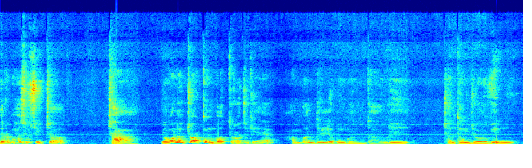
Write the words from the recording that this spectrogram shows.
여러분 하실 수 있죠? 자, 요거는 조금 멋들어지게 한번 늘려본 겁니다. 우리 전통적인 어,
